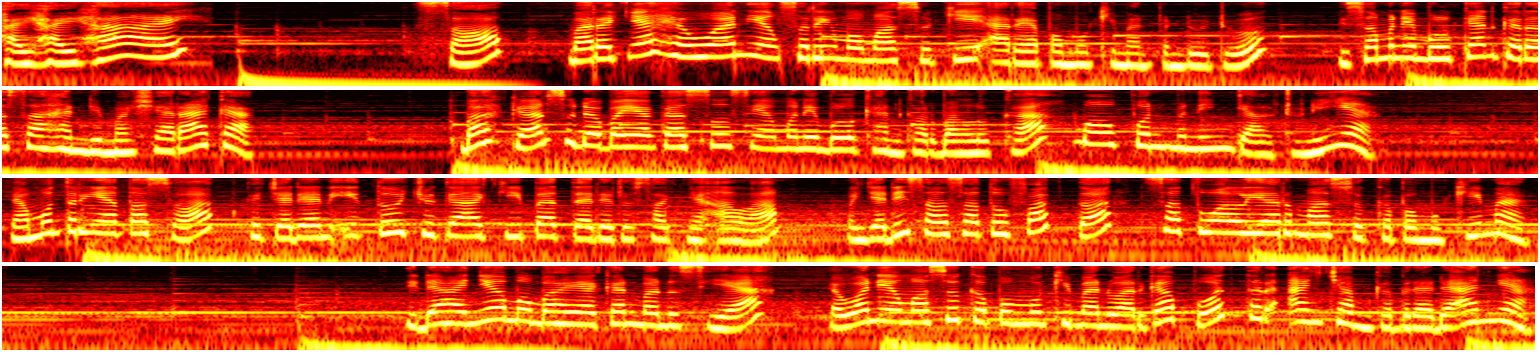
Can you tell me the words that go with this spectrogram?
Hai hai hai. Sob, maraknya hewan yang sering memasuki area pemukiman penduduk bisa menimbulkan keresahan di masyarakat. Bahkan sudah banyak kasus yang menimbulkan korban luka maupun meninggal dunia. Namun ternyata sob, kejadian itu juga akibat dari rusaknya alam menjadi salah satu faktor satwa liar masuk ke pemukiman. Tidak hanya membahayakan manusia, hewan yang masuk ke pemukiman warga pun terancam keberadaannya.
